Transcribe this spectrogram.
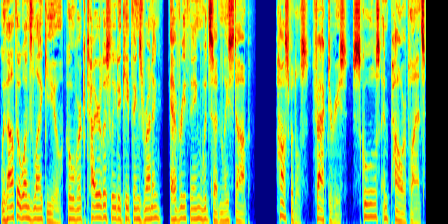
Without the ones like you, who work tirelessly to keep things running, everything would suddenly stop. Hospitals, factories, schools, and power plants,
